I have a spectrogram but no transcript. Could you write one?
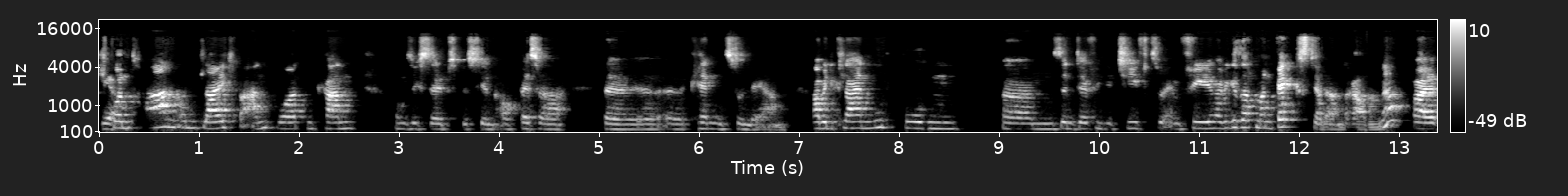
ja. spontan und leicht beantworten kann, um sich selbst ein bisschen auch besser äh, äh, kennenzulernen. Aber die kleinen Mutproben ähm, sind definitiv zu empfehlen. Weil wie gesagt, man wächst ja dann dran, ne? weil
